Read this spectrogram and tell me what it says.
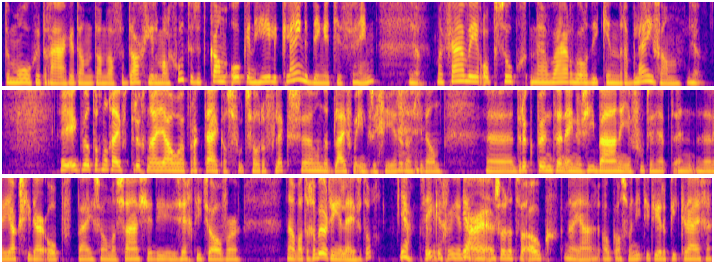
te mogen dragen. Dan, dan was de dag helemaal goed. Dus het kan ook in hele kleine dingetjes zijn. Ja. Maar ga weer op zoek naar waar worden die kinderen blij van. Ja. Hey, ik wil toch nog even terug naar jouw eh, praktijk als voedselreflex. Uh, want dat blijft me intrigeren. Dat je dan uh, drukpunten en energiebanen in je voeten hebt. En de reactie daarop bij zo'n massage, die zegt iets over nou, wat er gebeurt in je leven, toch? Ja, zeker. Kun je daar, zodat we ook, nou ja, ook als we niet die therapie krijgen,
